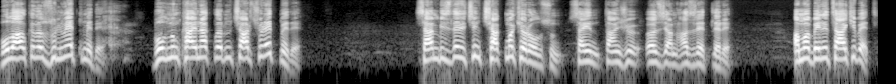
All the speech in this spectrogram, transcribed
Bolu halkına zulmetmedi. Bolu'nun kaynaklarını çarçur etmedi. Sen bizler için çakma kör olsun Sayın Tanju Özcan Hazretleri. Ama beni takip et.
